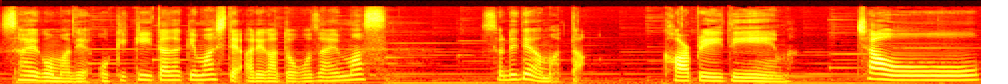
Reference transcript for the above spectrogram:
最後までお聴きいただきましてありがとうございます。それではまた。Carpe Diem チャオ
